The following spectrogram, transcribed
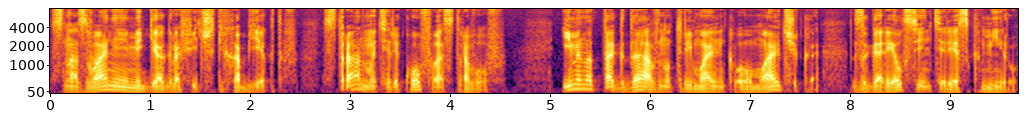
с названиями географических объектов, стран, материков и островов. Именно тогда внутри маленького мальчика загорелся интерес к миру.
